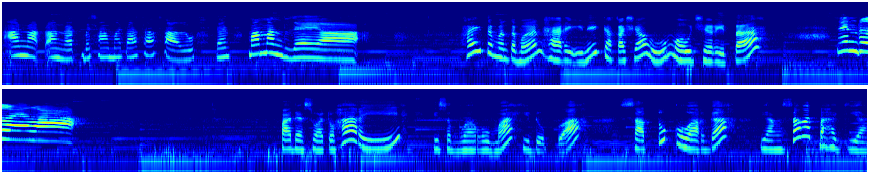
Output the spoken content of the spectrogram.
anak-anak bersama Tata Salu dan Mama Dea. Hai teman-teman, hari ini kakak Syalu mau cerita Cinderella. Pada suatu hari, di sebuah rumah hiduplah satu keluarga yang sangat bahagia.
